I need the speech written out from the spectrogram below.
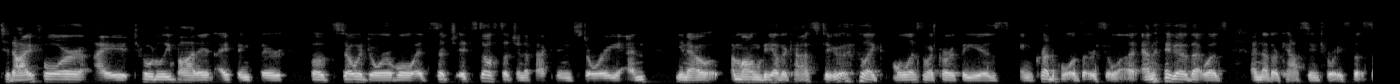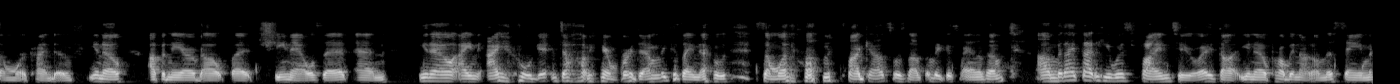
to die for. I totally bought it. I think they're both so adorable. It's such, it's still such an affecting story, and you know, among the other cast too, like Melissa McCarthy is incredible as Ursula. And I know that was another casting choice that some were kind of, you know, up in the air about, but she nails it. And, you know, I I will get into Javier Bardem because I know someone on this podcast was not the biggest fan of him. Um, but I thought he was fine too. I thought, you know, probably not on the same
